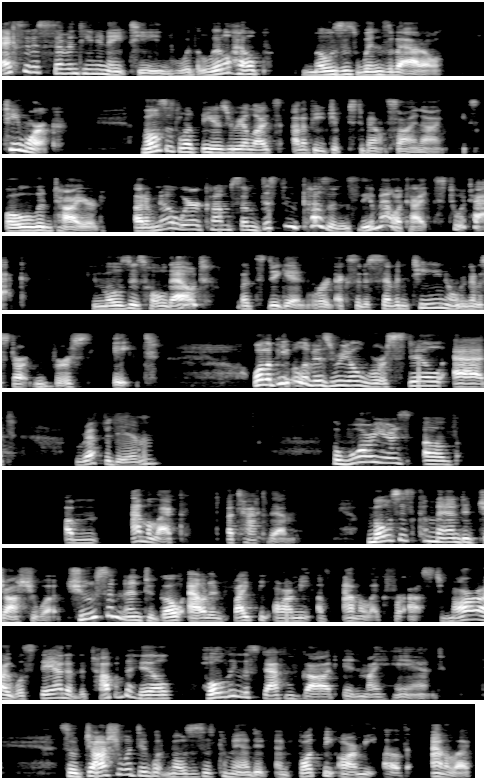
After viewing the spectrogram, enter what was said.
Exodus 17 and 18. With a little help, Moses wins a battle. Teamwork. Moses led the Israelites out of Egypt to Mount Sinai. He's old and tired. Out of nowhere come some distant cousins, the Amalekites, to attack. Can Moses hold out? Let's dig in. We're at Exodus 17, and we're going to start in verse 8. While the people of Israel were still at Rephidim, the warriors of Amalek attacked them. Moses commanded Joshua, Choose some men to go out and fight the army of Amalek for us. Tomorrow I will stand at the top of the hill holding the staff of God in my hand. So Joshua did what Moses had commanded and fought the army of Amalek.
